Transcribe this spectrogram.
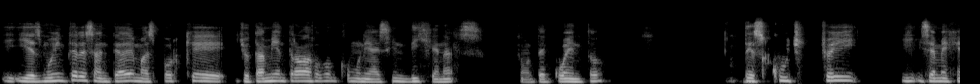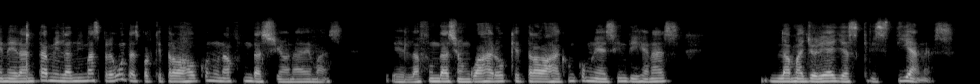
y, es muy interesante además porque yo también trabajo con comunidades indígenas, como te cuento, te escucho y, y, se me generan también las mismas preguntas porque trabajo con una fundación además, la Fundación Guájaro que trabaja con comunidades indígenas, la mayoría de ellas cristianas.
